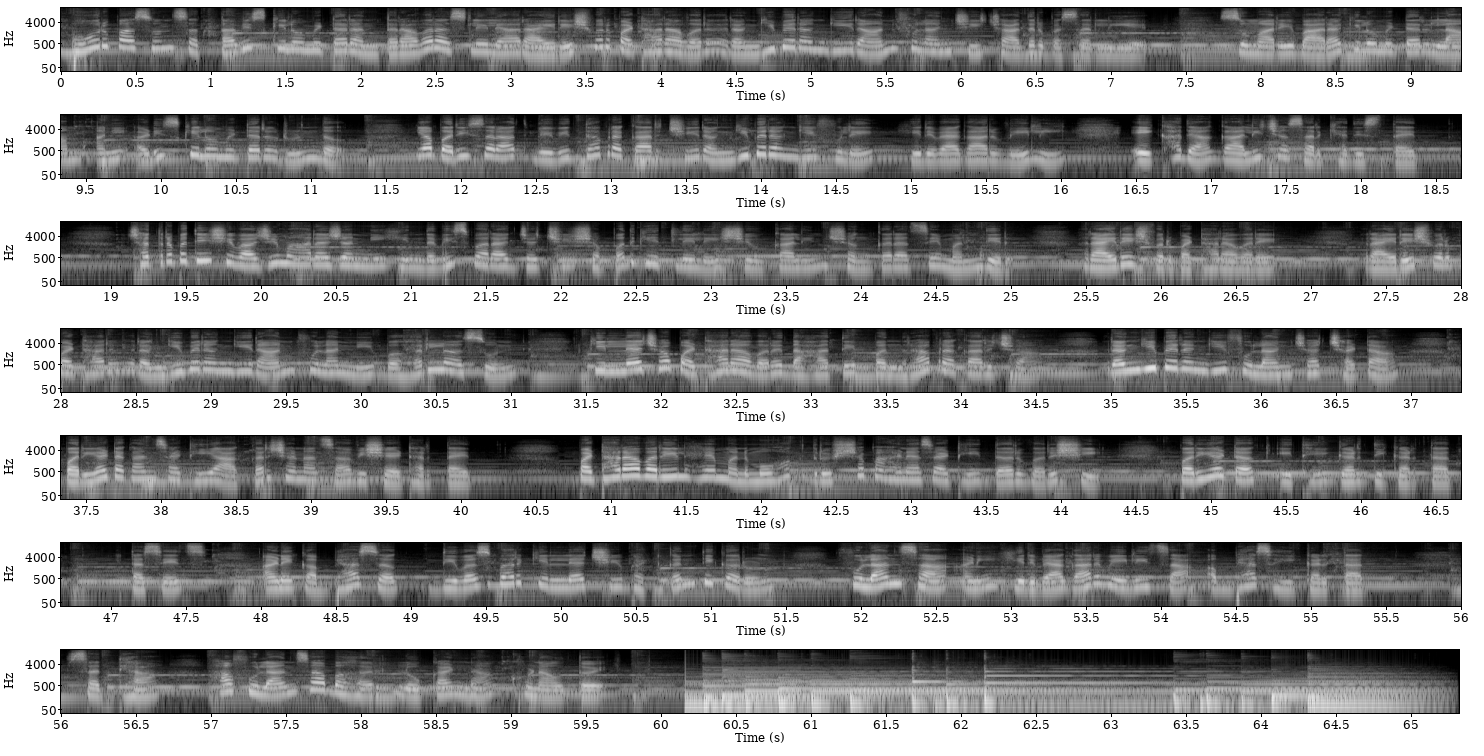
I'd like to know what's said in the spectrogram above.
भोरपासून सत्तावीस किलोमीटर अंतरावर असलेल्या रायरेश्वर पठारावर रंगीबेरंगी रानफुलांची चादर पसरली आहे सुमारे बारा किलोमीटर लांब आणि अडीच किलोमीटर रुंद या परिसरात विविध प्रकारची रंगीबेरंगी फुले हिरव्यागार वेली एखाद्या गालीच्या सारख्या दिसत आहेत छत्रपती शिवाजी महाराजांनी हिंदवी स्वराज्याची शपथ घेतलेले शिवकालीन शंकराचे मंदिर रायरेश्वर पठारावर आहे. रायरेश्वर पठार रंगीबेरंगी रानफुलांनी बहरलं असून किल्ल्याच्या पठारावर दहा ते पंधरा प्रकारच्या रंगीबेरंगी फुलांच्या छटा पर्यटकांसाठी आकर्षणाचा विषय ठरतायत. पठारावरील हे मनमोहक दृश्य पाहण्यासाठी दरवर्षी पर्यटक इथे गर्दी करतात. तसेच अनेक अभ्यासक दिवसभर किल्ल्याची भटकंती करून फुलांचा आणि हिरव्यागार वेलीचा अभ्यासही करतात. सध्या हा फुलांचा बहर लोकांना खुणावतोय.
